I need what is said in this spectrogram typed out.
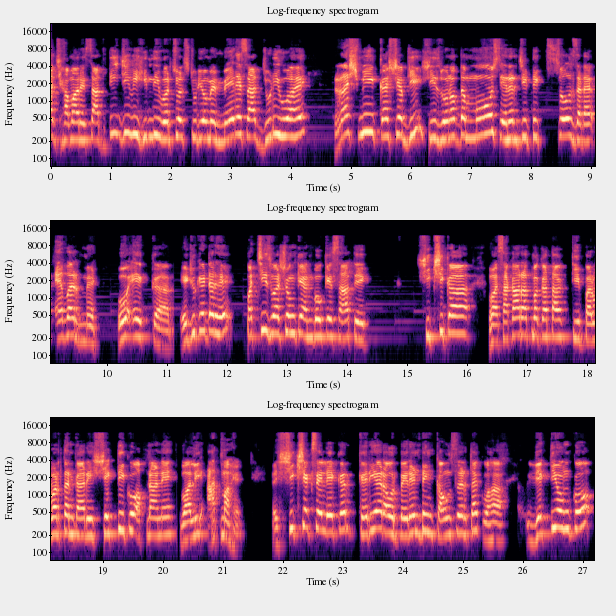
आज हमारे साथ टीजीवी हिंदी वर्चुअल स्टूडियो में मेरे साथ जुड़ी हुआ है Rashmi Kashyap ji. She is one of the most energetic souls that I ever met वो एक एजुकेटर uh, है 25 वर्षों के अनुभव के साथ एक शिक्षिका व सकारात्मकता की परिवर्तनकारी शक्ति को अपनाने वाली आत्मा है। शिक्षक से लेकर करियर और पेरेंटिंग काउंसलर तक वह व्यक्तियों को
